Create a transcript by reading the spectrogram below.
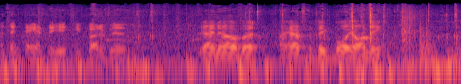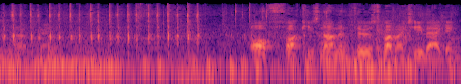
I think they have to hit you quite a bit. Yeah, I know, but I have the big boy on me. Okay. Oh, fuck. He's not enthused by my teabagging.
